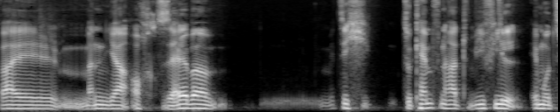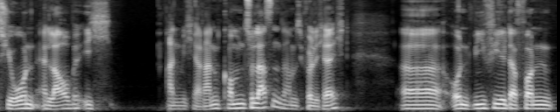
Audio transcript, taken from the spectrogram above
weil man ja auch selber mit sich zu kämpfen hat, wie viel Emotion erlaube ich an mich herankommen zu lassen, da haben Sie völlig recht, äh, und wie viel davon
